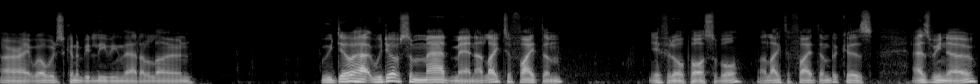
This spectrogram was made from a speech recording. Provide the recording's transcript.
Alright, well, we're just going to be leaving that alone. We do have we do have some madmen. I'd like to fight them, if at all possible. I'd like to fight them because, as we know,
